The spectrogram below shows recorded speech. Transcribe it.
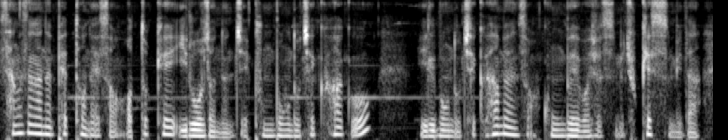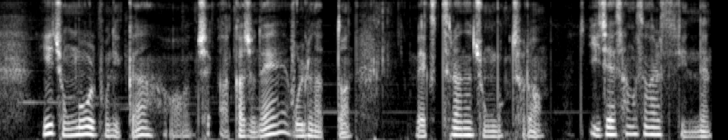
상승하는 패턴에서 어떻게 이루어졌는지 분봉도 체크하고 일봉도 체크하면서 공부해 보셨으면 좋겠습니다. 이 종목을 보니까 어, 아까 전에 올려놨던 맥스트라는 종목처럼 이제 상승할 수 있는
